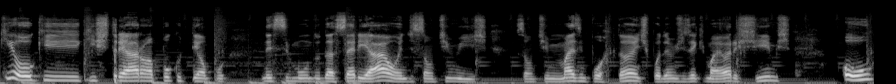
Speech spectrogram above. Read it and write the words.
que ou que, que estrearam há pouco tempo nesse mundo da Série A, onde são times são times mais importantes, podemos dizer que maiores times, ou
